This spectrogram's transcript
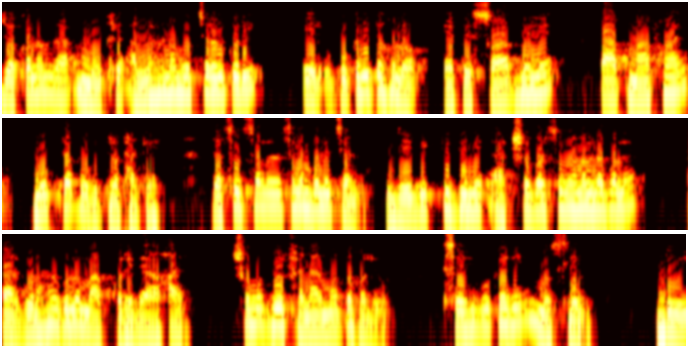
যখন আমরা মুখে আল্লাহর নাম উচ্চারণ করি, এর উপকারিতা হলো এতে সব মেলে, পাপ মাফ হয়, মুখটা পবিত্র থাকে। রাসূল সাল্লাম বলেছেন, যে ব্যক্তি দিনে একশো বার সুবহানাল্লাহ বলে, তার গুনাহগুলো মাফ করে দেওয়া হয়। সমুদ্রে ফেনার মতো হলেও। সহি মুসলিম। দুই,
